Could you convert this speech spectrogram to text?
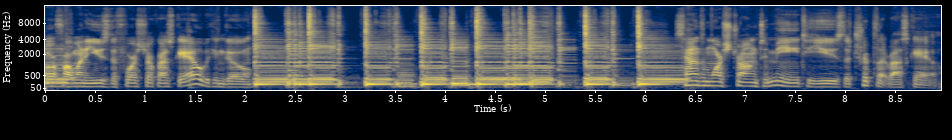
Or if I want to use the four-stroke rasgueo, we can go... Sounds more strong to me to use the triplet rasgueo.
